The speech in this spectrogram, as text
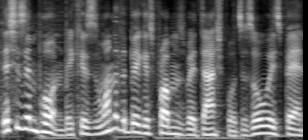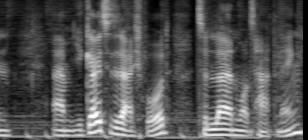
This is important because one of the biggest problems with dashboards has always been um, you go to the dashboard to learn what's happening.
